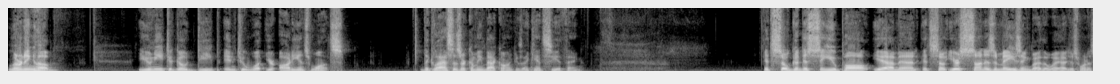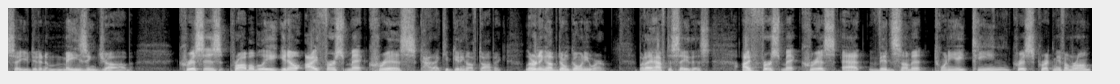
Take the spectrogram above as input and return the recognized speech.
Learning Hub, you need to go deep into what your audience wants. The glasses are coming back on because I can't see a thing. It's so good to see you, Paul. Yeah, man. It's so your son is amazing, by the way. I just want to say you did an amazing job. Chris is probably, you know, I first met Chris. God, I keep getting off topic. Learning Hub, don't go anywhere. But I have to say this. I first met Chris at Vid Summit 2018. Chris, correct me if I'm wrong.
